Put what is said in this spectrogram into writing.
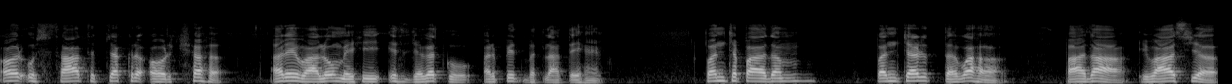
और उस सात चक्र और छह अरे वालों में ही इस जगत को अर्पित बतलाते हैं। पंचपादम पंचर्तव पादा इवास्य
